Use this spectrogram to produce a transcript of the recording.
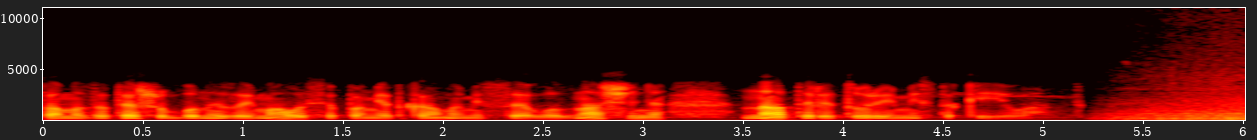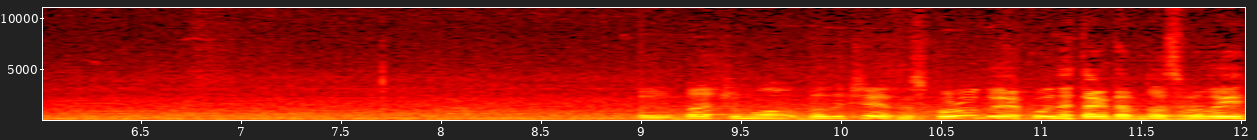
саме за те, щоб вони займалися пам'ятками місцевого значення на території міста Києва. Бачимо величезну споруду, яку не так давно звели.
